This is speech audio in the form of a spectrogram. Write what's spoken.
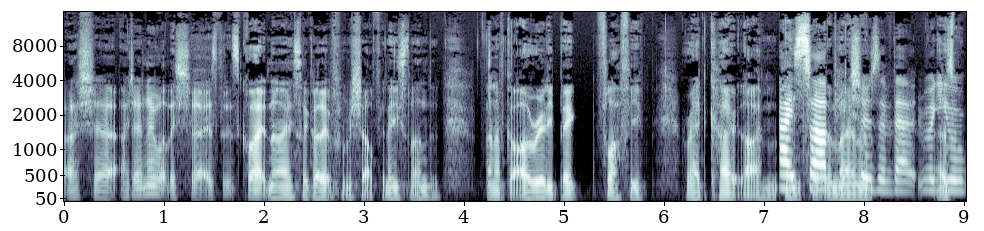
a shirt. I don't know what this shirt is, but it's quite nice. I got it from a shop in East London. And I've got a really big, fluffy red coat that I'm I saw the moment. pictures of that. You've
